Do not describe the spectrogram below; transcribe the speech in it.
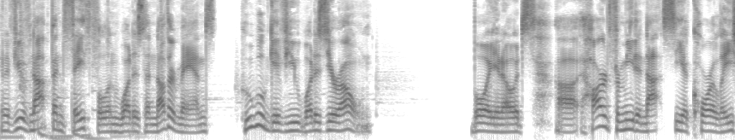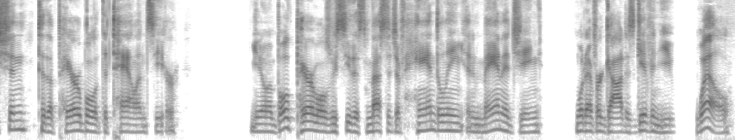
And if you have not been faithful in what is another man's, who will give you what is your own? Boy, you know, it's uh, hard for me to not see a correlation to the parable of the talents here. You know, in both parables, we see this message of handling and managing whatever God has given you well.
